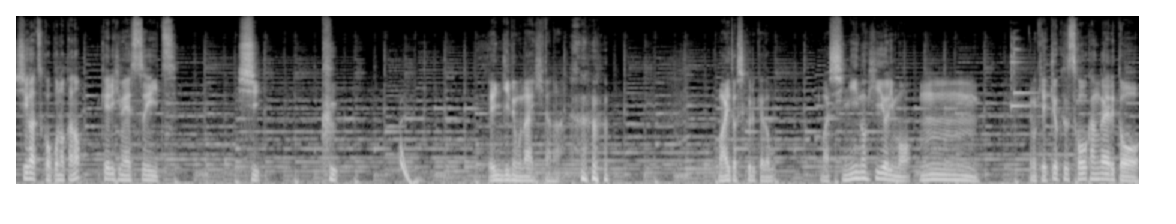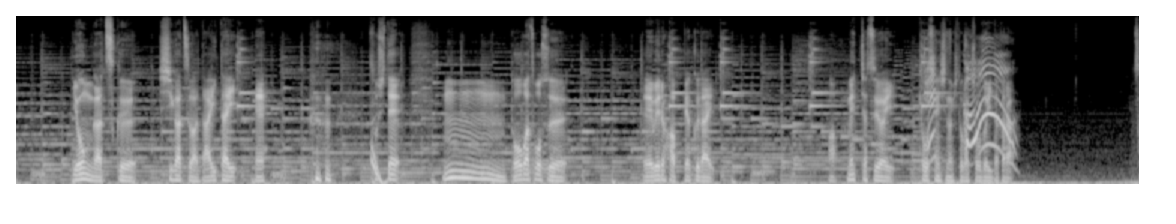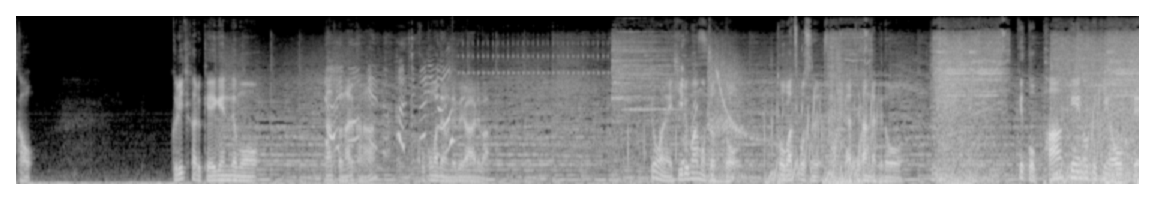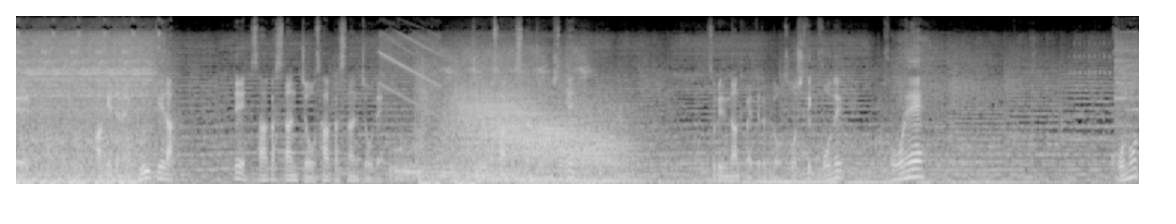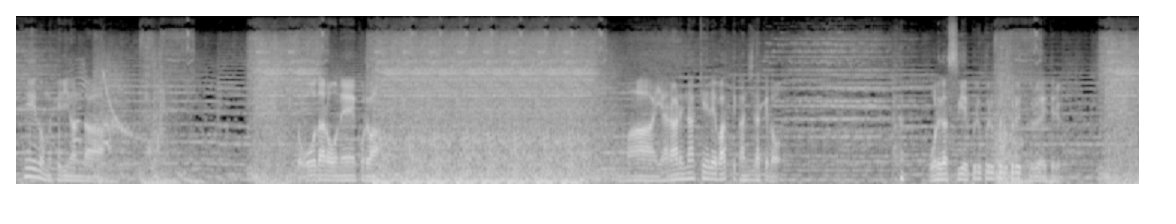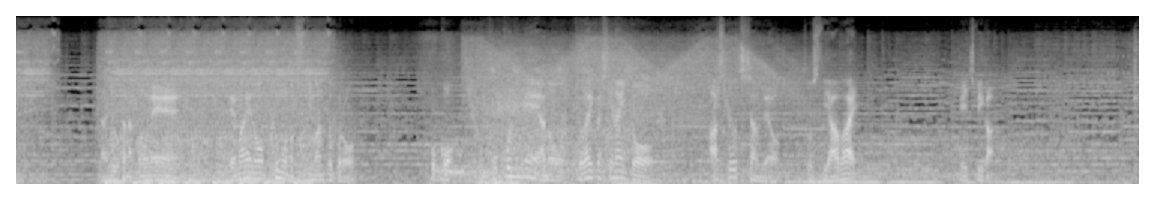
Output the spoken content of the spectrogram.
4月9日のケリ姫スイーツしく。縁起でもない日だな。毎年来るけどまあ死にの日よりもうーん。でも結局そう考えると4がつく4月は大体ね。そしてうーん討伐ボスレベル800台。あめっちゃ強い強戦士の人がちょうどいたから。使おう。クリティカル軽減でもなんとかなるかな？ここまでのレベルあれば。今日はね昼間もちょっと討伐ボスやってたんだけど結構パー系の敵が多くてパー系じゃない風系だ。でサーカス団長サーカス団長で自分もサーカス団長にしてそれでなんとかやってたけどそしてこれこれこの程度のヘリなんだ。どうだろうねこれは。まあやられなければって感じだけど。俺がすげえプルプルプルプルって震えてる。大丈夫かなこのね手前の雲の隙間のところ。ここ。ここにねあの巨大化してないとあそこ落ちちゃうんだよ。そしてやばい。HP が。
